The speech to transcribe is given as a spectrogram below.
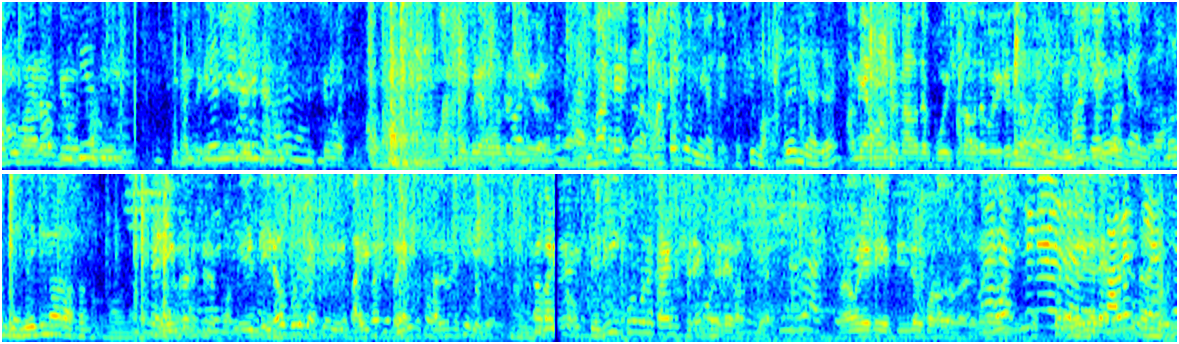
এমন হয় না যে এখান থেকে নিয়ে যাই সিস্টেম আছে মাসে করে অ্যামাউন্টটা নিয়ে গেল। মাসে না মাসে করে নিয়ে যায়। মাসে নেওয়া যায়। আমি অ্যামাউন্টটা আলাদা বইয়ের সাথে আলাদা করে রেখে দিলাম মাসে নিয়ে করে গেলাম। যাবে আমার যেগুলো আসা সম্ভব না এগুলো সেটা possible। এরাও বলেছে যে পাশে তো বাদে নিয়ে যাবে। আবার সেভিং করব না কারেন্ট সেটাই করে সেটাই ভাবছি আর আমার এটা এফডিটাও করা দরকার মানে কালার কি আছে?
